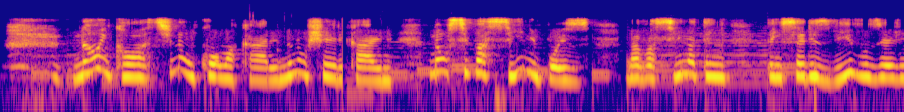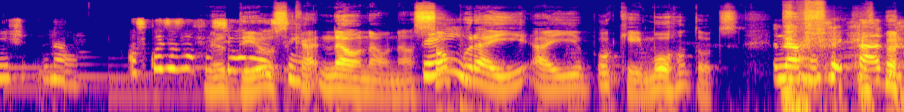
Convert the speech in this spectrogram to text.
não encoste, não coma carne, não cheire carne. Não se vacine, pois na vacina tem, tem seres vivos e a gente. Não. As coisas não funcionam Meu Deus, assim. Ca... não, não, não. Tem. Só por aí, aí, ok, morram todos. Não, pecado.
